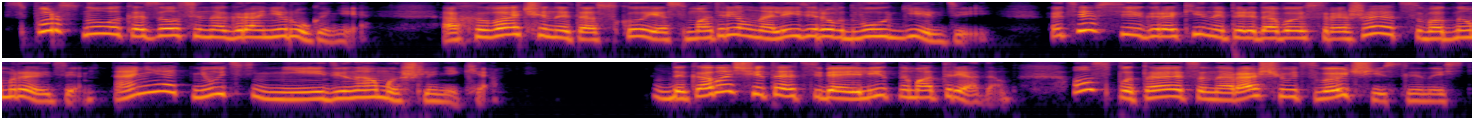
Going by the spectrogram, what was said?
Спор снова оказался на грани ругани. Охваченный тоской, я смотрел на лидеров двух гильдий. Хотя все игроки на передовой сражаются в одном рейде, они отнюдь не единомышленники. ДКБ считает себя элитным отрядом. Он пытается наращивать свою численность.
